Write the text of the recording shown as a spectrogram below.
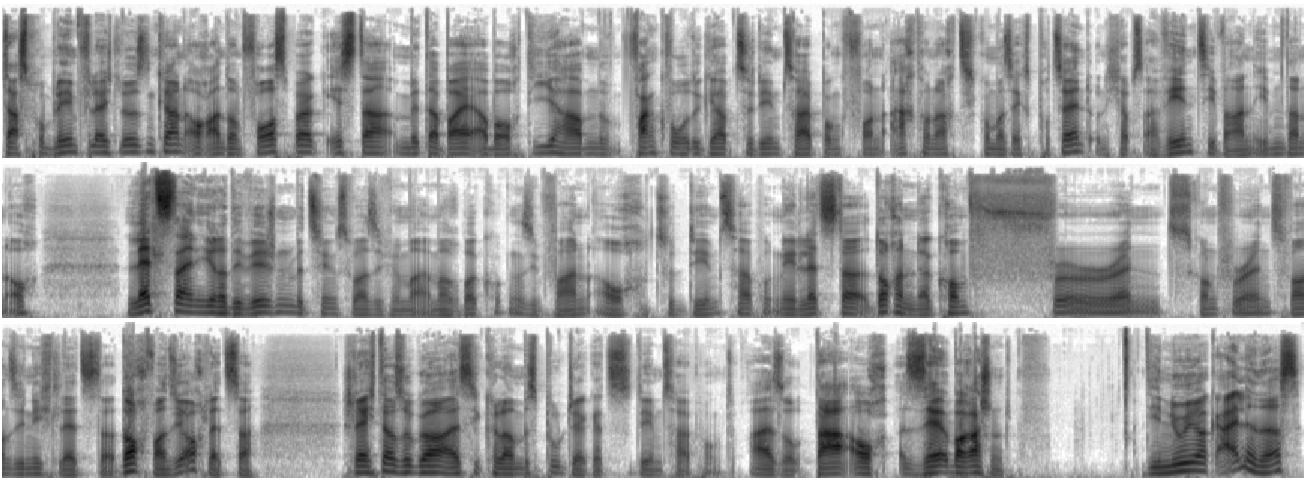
das Problem vielleicht lösen kann. Auch Anton Forsberg ist da mit dabei, aber auch die haben eine Fangquote gehabt zu dem Zeitpunkt von 88,6 Prozent. Und ich habe es erwähnt, sie waren eben dann auch letzter in ihrer Division, beziehungsweise ich will mal einmal rüber gucken, sie waren auch zu dem Zeitpunkt, nee, letzter, doch in der Conference, Conference waren sie nicht letzter. Doch, waren sie auch letzter. Schlechter sogar als die Columbus Blue Jackets zu dem Zeitpunkt. Also da auch sehr überraschend. Die New York Islanders,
